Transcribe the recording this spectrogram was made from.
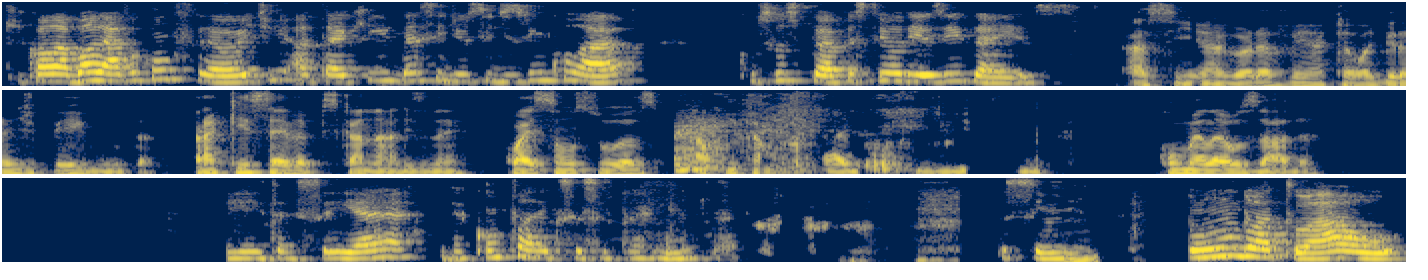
que colaborava com Freud até que decidiu se desvincular com suas próprias teorias e ideias. Assim, agora vem aquela grande pergunta: para que serve a psicanálise, né? Quais são suas aplicabilidades? Como ela é usada? Eita, isso aí é, é complexo essa pergunta. Assim, Sim. no mundo atual,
